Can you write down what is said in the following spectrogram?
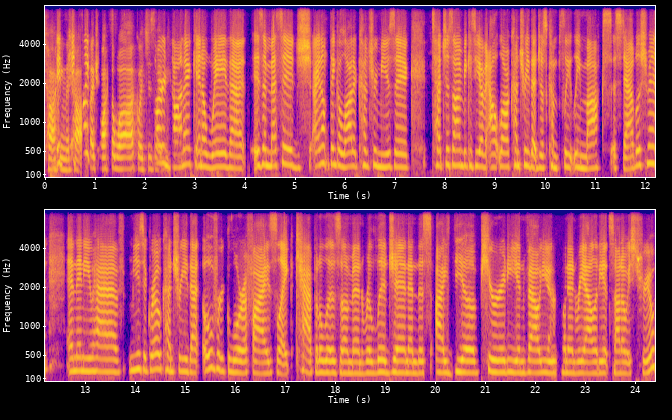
Talking It's- the talk, like, like- walk the walk, which is like, sardonic in a way that is a message I don't think a lot of country music touches on because you have outlaw country that just completely mocks establishment and then you have music row country that over glorifies like capitalism and religion and this idea of purity and value when in reality it's not always true.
